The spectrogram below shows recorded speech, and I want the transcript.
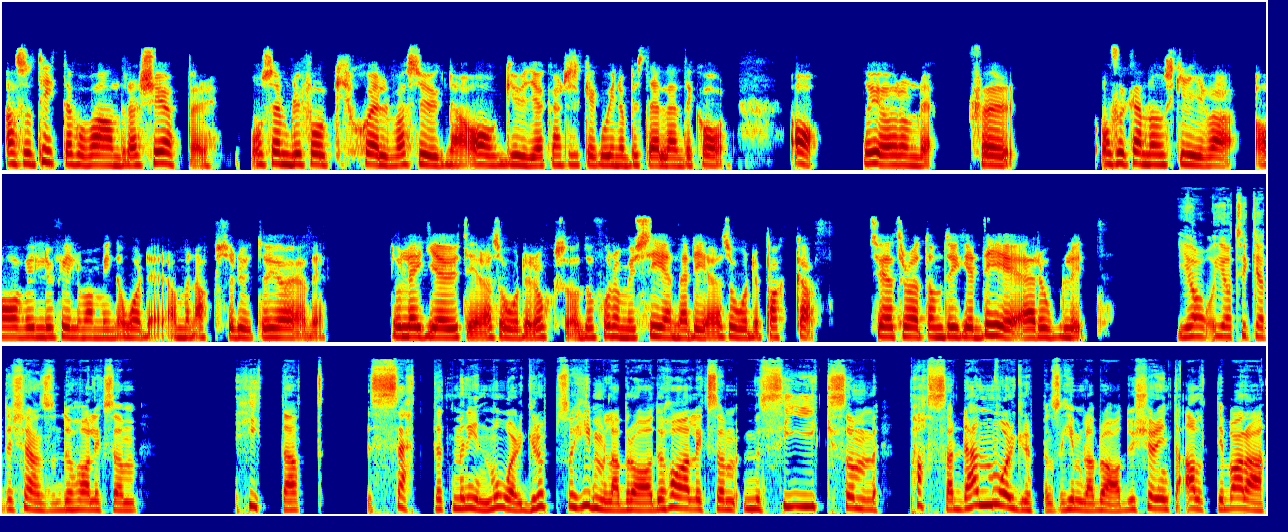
alltså titta på vad andra köper. Och sen blir folk själva sugna. Ja, oh, gud, jag kanske ska gå in och beställa en dekal. Ja, då gör de det. För, och så kan de skriva, ja, vill du filma min order? Ja, men absolut, då gör jag det. Då lägger jag ut deras order också. Då får de ju se när deras order packas. Så jag tror att de tycker det är roligt. Ja, och jag tycker att det känns som du har liksom hittat sättet med din målgrupp så himla bra. Du har liksom musik som passar den målgruppen så himla bra. Du kör inte alltid bara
